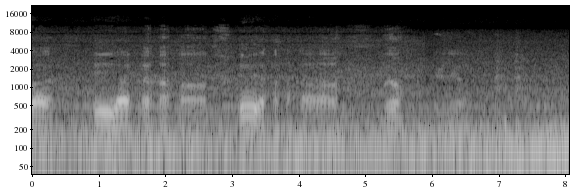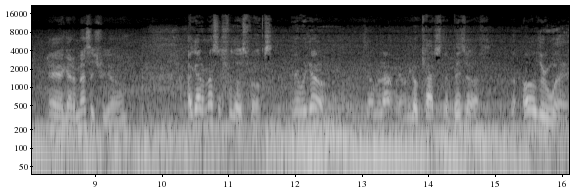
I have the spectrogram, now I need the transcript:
uh. Yeah. yeah. Well, here they are. Hey, I got a message for y'all. I got a message for those folks. Here we go. It's over that way. I'm gonna go catch the Bizoff the other way.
